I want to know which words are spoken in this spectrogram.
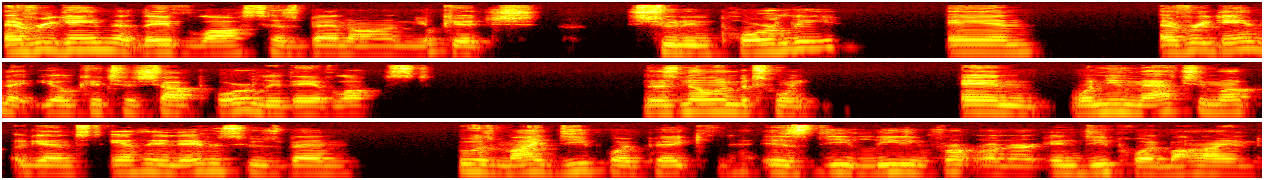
Every game that they've lost has been on Jokic shooting poorly, and every game that Jokic has shot poorly, they have lost. There's no in between. And when you match him up against Anthony Davis, who's been who was my DPOY pick, is the leading front runner in DPOY behind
